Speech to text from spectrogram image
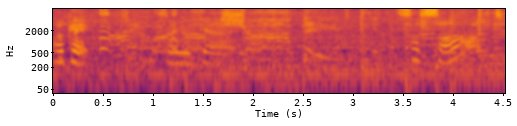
Okay. So we've got so soft.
